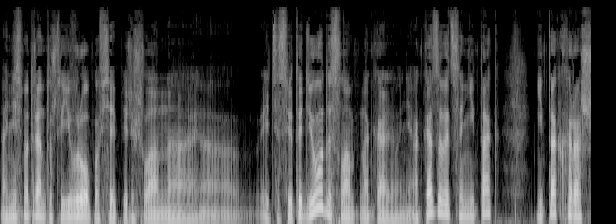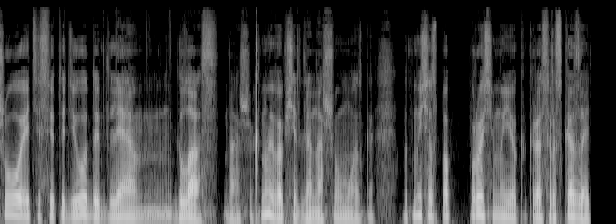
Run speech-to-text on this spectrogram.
несмотря на то, что Европа вся перешла на э, эти светодиоды с ламп накаливания, оказывается, не так, не так хорошо эти светодиоды для глаз наших, ну и вообще для нашего мозга. Вот мы сейчас попросим ее как раз рассказать.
